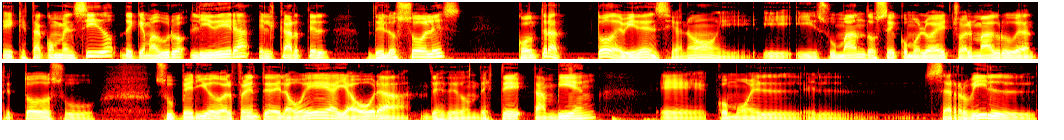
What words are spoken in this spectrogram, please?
eh, que está convencido de que Maduro lidera el cártel de los soles contra toda evidencia, ¿no? Y, y, sumándose como lo ha hecho Almagro durante todo su, su periodo al frente de la OEA y ahora desde donde esté también eh, como el, servil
